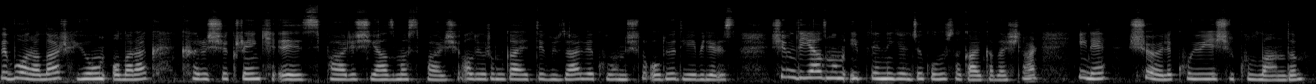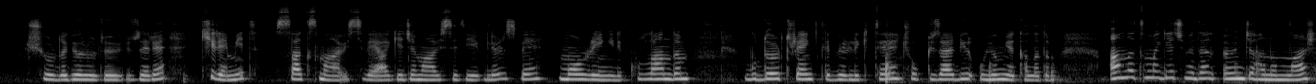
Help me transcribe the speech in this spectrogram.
Ve bu aralar yoğun olarak karışık renk e, sipariş, yazma siparişi alıyorum. Gayet de güzel ve kullanışlı oluyor diyebiliriz. Şimdi yazmamın iplerine gelecek olursak arkadaşlar yine şöyle koyu yeşil kullandım. Şurada görüldüğü üzere kiremit, saks mavisi veya gece mavisi diyebiliriz ve mor rengini kullandım. Bu dört renkle birlikte çok güzel bir uyum yakaladım. Anlatıma geçmeden önce hanımlar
